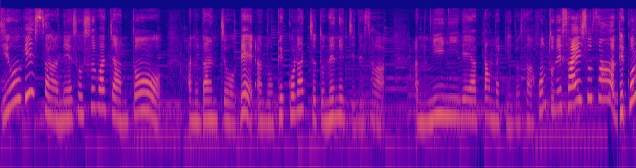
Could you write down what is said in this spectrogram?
ジオゲッサーねそうスバちゃんとあの団長であのペコラッチョとネネチでさあの22でやったんだけどさほんとね最初さペコラ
